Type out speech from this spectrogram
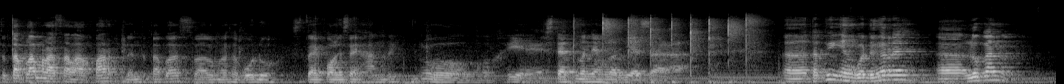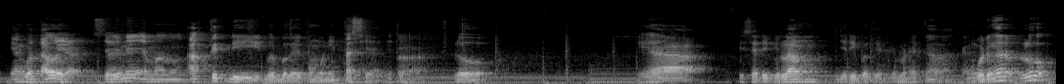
tetaplah merasa lapar dan tetaplah selalu merasa bodoh. Stay full, stay hungry. oh iya statement yang luar biasa Eh, tapi yang gue denger ya eh, lu kan yang gue tahu ya sejauh ini emang aktif di berbagai komunitas ya gitu Ah. lu ya bisa dibilang jadi bagian dari mereka lah. Yang gue dengar lu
